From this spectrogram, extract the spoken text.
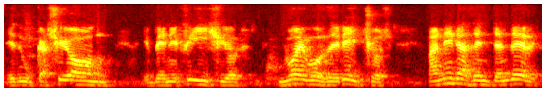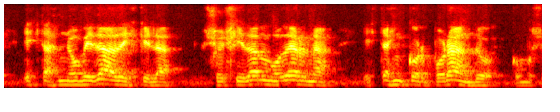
Educación, beneficios, nuevos derechos, maneras de entender estas novedades que la sociedad moderna está incorporando, como es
